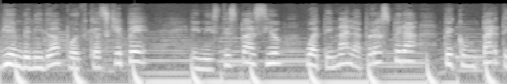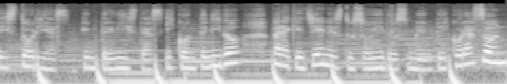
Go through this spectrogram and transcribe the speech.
Bienvenido a Podcast GP. En este espacio, Guatemala Próspera te comparte historias, entrevistas y contenido para que llenes tus oídos, mente y corazón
